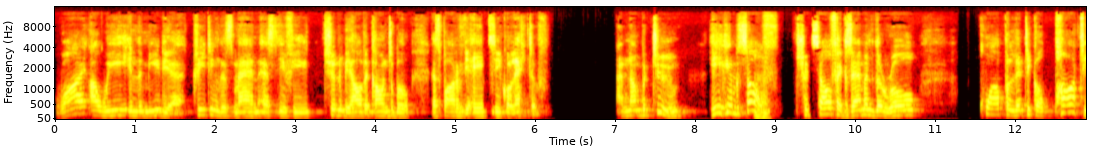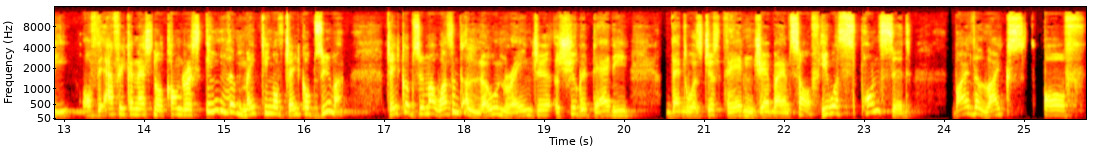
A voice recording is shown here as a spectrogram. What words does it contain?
Why are we in the media treating this man as if he shouldn't be held accountable as part of the ANC collective? And number two, he himself mm-hmm. should self examine the role qua political party of the African National Congress in the making of Jacob Zuma. Jacob Zuma wasn't a lone ranger, a sugar daddy that was just there in jail by himself. He was sponsored by the likes of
